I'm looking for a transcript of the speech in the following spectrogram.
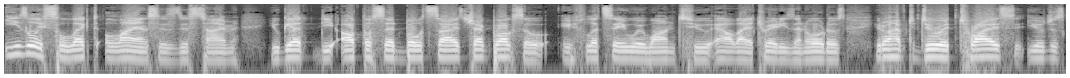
easily select alliances this time. You get the auto set both sides checkbox. So if let's say we want to ally Atreides and Ordos, you don't have to do it twice. You'll just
